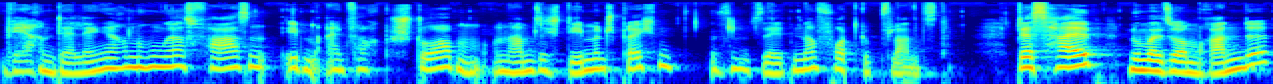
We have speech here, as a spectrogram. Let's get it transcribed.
während der längeren Hungersphasen eben einfach gestorben und haben sich dementsprechend seltener fortgepflanzt. Deshalb, nur mal so am Rande,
